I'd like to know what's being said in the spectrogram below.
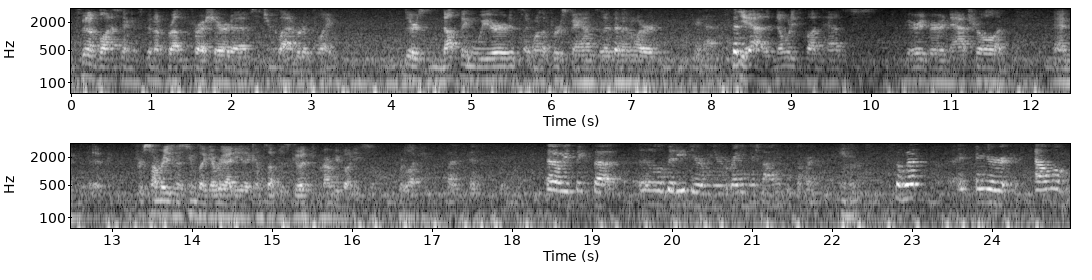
it's been a blessing. It's been a breath of fresh air to have such a collaborative like. There's nothing weird. It's like one of the first bands that I've been in where yeah, that nobody's button heads. It's just very, very natural, and and it, for some reason, it seems like every idea that comes up is good from everybody. So we're lucky. That's good. That always makes that a little bit easier when you're writing your songs and so forth. Mm-hmm. So what in your album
